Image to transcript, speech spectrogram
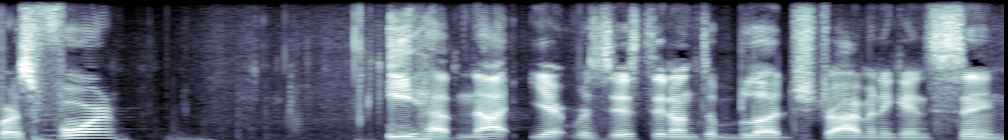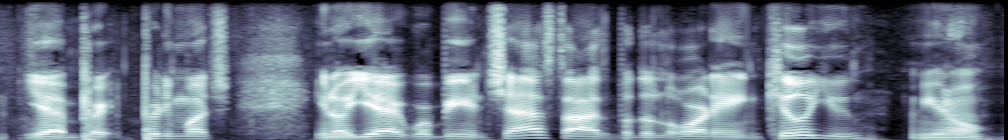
Verse 4 ye have not yet resisted unto blood, striving against sin. Yeah, pre- pretty much, you know, yeah, we're being chastised, but the Lord ain't kill you, you know.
